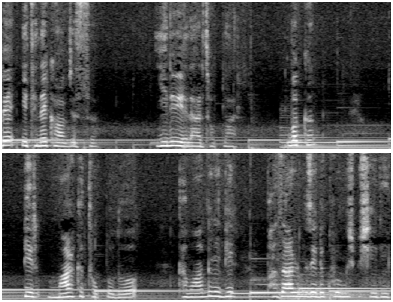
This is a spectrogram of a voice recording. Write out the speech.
ve yetenek avcısı yeni üyeler toplar. Bakın bir marka topluluğu tamamıyla bir pazarlama üzerine kurulmuş bir şey değil.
